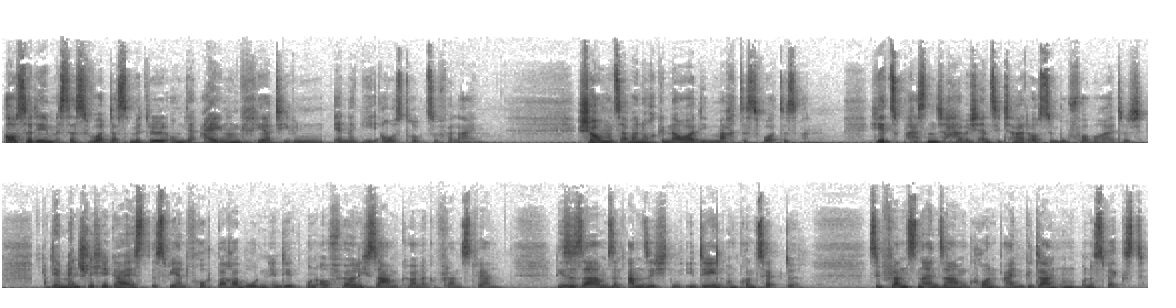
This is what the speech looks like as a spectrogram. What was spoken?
Außerdem ist das Wort das Mittel, um der eigenen kreativen Energie Ausdruck zu verleihen. Schauen wir uns aber noch genauer die Macht des Wortes an. Hierzu passend habe ich ein Zitat aus dem Buch vorbereitet. Der menschliche Geist ist wie ein fruchtbarer Boden, in den unaufhörlich Samenkörner gepflanzt werden. Diese Samen sind Ansichten, Ideen und Konzepte. Sie pflanzen ein Samenkorn, einen Gedanken und es wächst.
